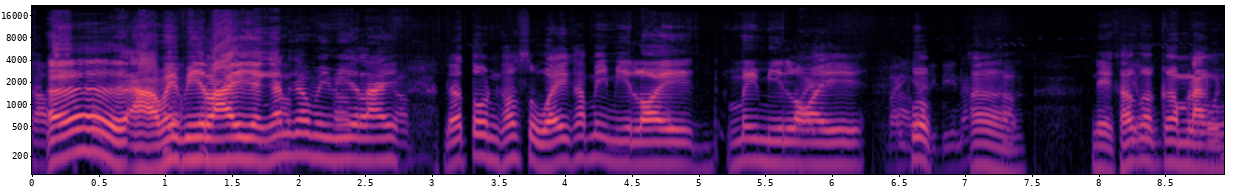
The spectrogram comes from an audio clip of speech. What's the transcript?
ครับ เออ อ่าไม่มีอะไรอย่างนั้นก็ไม่มีอะไร คบ แล้วต้นเขาสวยครับไม่มีรอยไม่มีรอยใบพวกใหญ่ดีนะ เออครับ เนี่ยเขาก็กำลังผล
